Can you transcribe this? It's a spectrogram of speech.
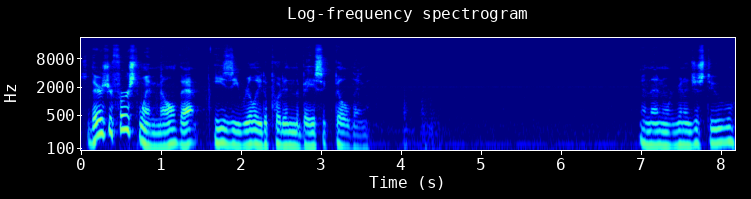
So there's your first windmill. That easy really to put in the basic building. And then we're going to just do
